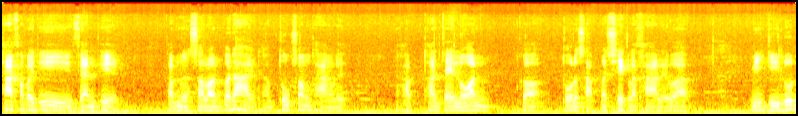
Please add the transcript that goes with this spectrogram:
ถ้าเข้าไปที่แฟนเพจกำเนิดซาลอนก็ได้นะครับ ทุกช่องทางเลยนะครับท่านใจร้อนก็โทรศัพท์มาเช็คราคาเลยว่า มีกี่รุ่น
